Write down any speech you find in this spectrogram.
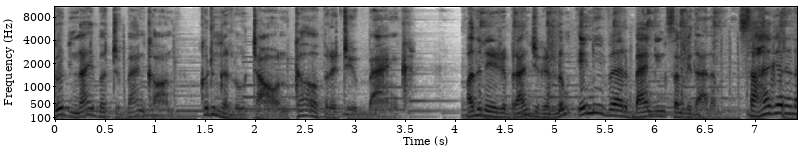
Good neighbour to bank on Kodungallur town cooperative bank പതിനേഴ് ബ്രാഞ്ചുകളിലും എനിവെയർ ബാങ്കിംഗ് സംവിധാനം. സഹകരണ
